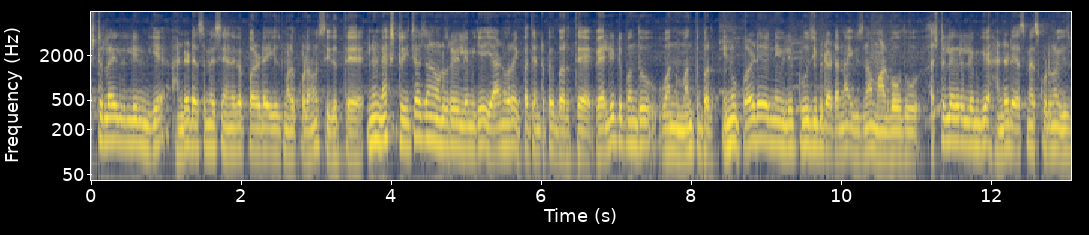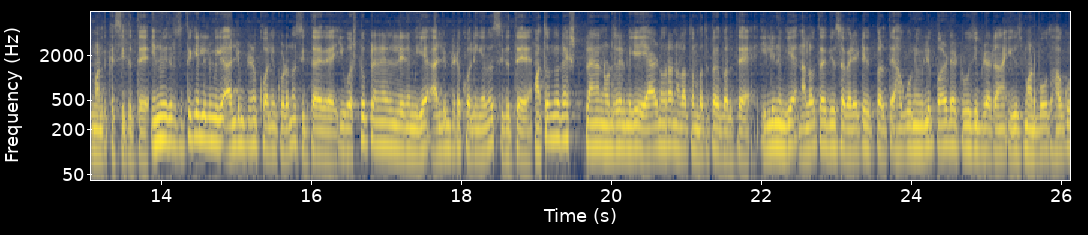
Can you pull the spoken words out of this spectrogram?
ಅಷ್ಟೆಲ್ಲ ಇಲ್ಲಿ ನಿಮಗೆ ಹಂಡ್ರೆಡ್ ಎಸ್ ಎಂ ಎಸ್ ಏನಿದೆ ಪರ್ ಡೇ ಯೂಸ್ ಮಾಡೋಕೆ ಕೂಡ ಸಿಗುತ್ತೆ. ಇನ್ನು ನೆಕ್ಸ್ಟ್ ರೀಚಾರ್ಜ್ ನೋಡಿದ್ರೆ ಇಲ್ಲಿ ನಿಮಗೆ ಎರಡ್ನೂರ ಇಪ್ಪತ್ತೆಂಟು ರೂಪಾಯಿ ಬರುತ್ತೆ. ವ್ಯಾಲಿಟಿ ಬಂದು ಒನ್ ಮಂತ್ ಬರುತ್ತೆ ಇನ್ನು ಪರ್ ಡೇ ನೀವು ಇಲ್ಲಿ ಟೂ ಜಿ ಬಿ ಡಾಟಾನ ಯೂಸ್ನ ಮಾಡಬಹುದು ಅಷ್ಟೆಲ್ಲ ಇದರಲ್ಲಿ ನಿಮಗೆ ಹಂಡ್ರೆಡ್ ಎಸ್ ಎಂ ಎಸ್ ಕೂಡ ಯೂಸ್ ಮಾಡೋದಕ್ಕೆ ಸಿಗುತ್ತೆ. ಇನ್ನು ಇದ್ರ ಜೊತೆಗೆ ಇಲ್ಲಿ ನಿಮಗೆ ಅನ್ಲಿಮಿಟೆಡ್ ಕಾಲಿಂಗ್ ಕೂಡ ಸಿಗ್ತಾ ಇದೆ. ಈ ಅಷ್ಟು ಪ್ಲಾನ್ ಅಲ್ಲಿ ನಿಮಗೆ ಅನ್ಲಿಮಿಟೆಡ್ ಕಾಲಿಂಗ್ ಸಿಗುತ್ತೆ. ಮತ್ತೊಂದು ನೆಕ್ಸ್ಟ್ ಪ್ಲಾನ್ ನೋಡಿದ್ರೆ ನಿಮಗೆ ಎರಡ್ನೂರ ನಲವತ್ತೊಂಬತ್ತು ರೂಪಾಯಿ ಬರುತ್ತೆ. ಇಲ್ಲಿ ನಿಮಗೆ ನಲವತ್ತೈದು ದಿವಸ ವೆರೈಟಿ ಬರುತ್ತೆ. ಹಾಗೂ ನೀವು ಇಲ್ಲಿ per day two G B ಡಾಟಾನ ಯೂಸ್ ಮಾಡಬಹುದು ಹಾಗೂ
